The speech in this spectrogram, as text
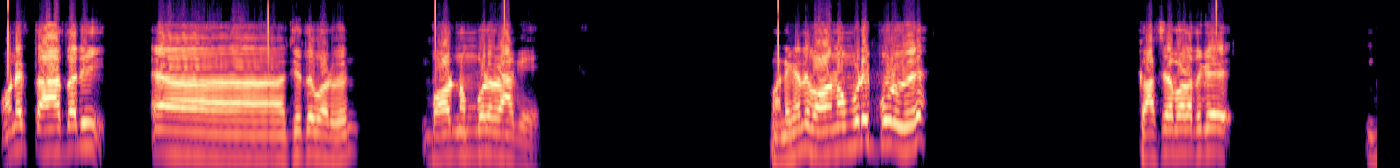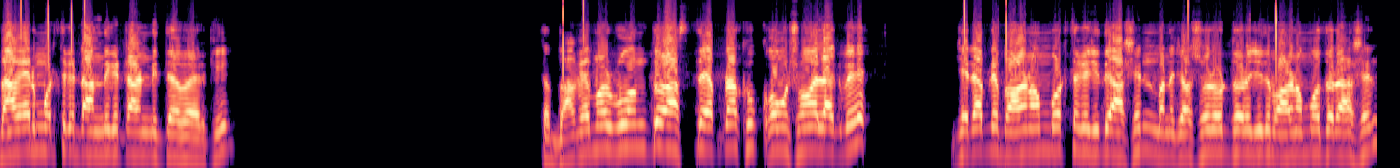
অনেক তাড়াতাড়ি যেতে পারবেন বারো নম্বরের আগে। মানে এখানে বারো নম্বরেই পড়বে। কাঁচাপাড়া থেকে বাগের মোড় থেকে ডান দিকে টার্ন নিতে হবে আর কি। তো বাগের মোড় পর্যন্ত আসতে আপনার খুব কম সময় লাগবে। যেটা আপনি বারো নম্বর থেকে যদি আসেন মানে যশোর রোড ধরে যদি বারো নম্বর ধরে আসেন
